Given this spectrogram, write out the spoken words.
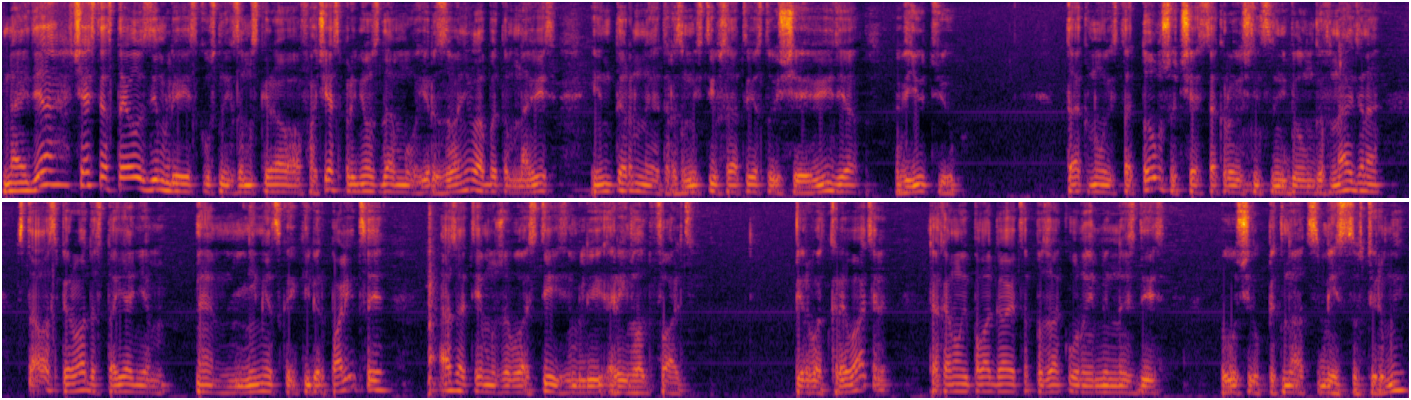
Найдя, часть оставил земле, искусно их замаскировав, а часть принес домой и раззвонил об этом на весь интернет, разместив соответствующее видео в YouTube. Так новость о том, что часть сокровищницы Нибелунгов найдена, стала сперва достоянием э, немецкой киберполиции, а затем уже властей земли Рейнланд-Фальц. Первооткрыватель – как оно и полагается по закону именно здесь, получил 15 месяцев тюрьмы,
